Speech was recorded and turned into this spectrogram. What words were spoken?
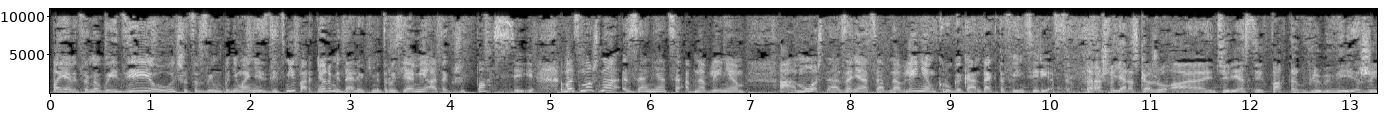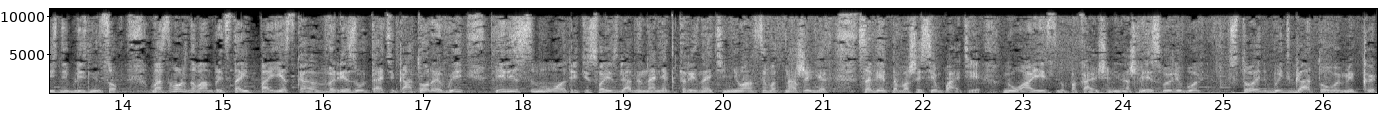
Появятся новые идеи, улучшится взаимопонимание с детьми, партнерами, далекими друзьями, а также пассией. Возможно, заняться обновлением... А, можно заняться обновлением круга контактов и интересов. Хорошо, я расскажу о интересных фактах в любви жизни близнецов. Возможно, вам предстоит поездка, в результате которой вы пересмотрите свои взгляды на некоторые, знаете, нюансы в отношениях с объектом вашей симпатии. Ну, а если вы пока еще не нашли свою любовь, стоит быть готовыми к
